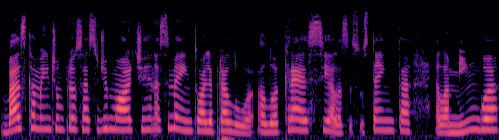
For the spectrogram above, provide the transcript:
basicamente um processo de morte e renascimento. Olha para a lua. A lua cresce, ela se sustenta, ela mingua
